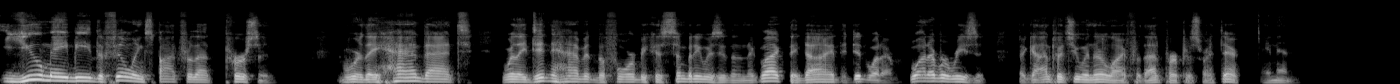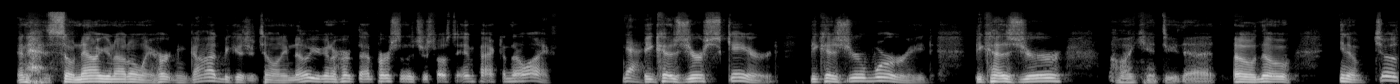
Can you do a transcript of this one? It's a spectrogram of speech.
You may be the filling spot for that person where they had that where they didn't have it before because somebody was either neglect, they died, they did whatever, whatever reason. But God puts you in their life for that purpose right there. Amen. And so now you're not only hurting God because you're telling him no, you're going to hurt that person that you're supposed to impact in their life Yeah. because you're scared, because you're worried, because you're, oh, I can't do that. Oh, no. You know, Joe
